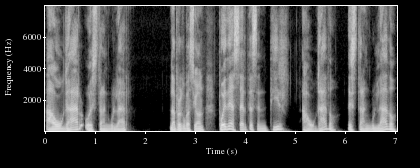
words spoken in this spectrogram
ahogar o estrangular? La preocupación puede hacerte sentir ahogado, estrangulado,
